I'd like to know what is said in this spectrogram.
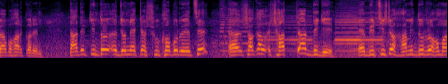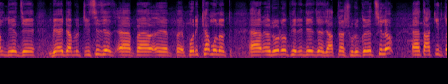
ব্যবহার করেন, তাদের কিন্তু জন্য একটা সুখবর রয়েছে। সকাল সাতটার দিকে বিশিষ্ট হামিদুর রহমান দিয়ে যে বিআইডব্লিউটিসি যে পরীক্ষামূলক রোরো ফেরি দিয়ে যে যাত্রা শুরু করেছিল তা কিন্তু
